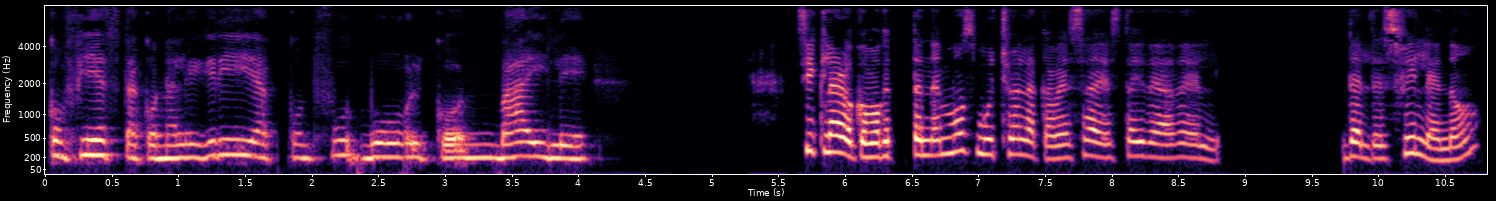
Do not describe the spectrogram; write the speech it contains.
con fiesta, con alegría, con fútbol, con baile. sí, claro, como que tenemos mucho en la cabeza esta idea del, del desfile, ¿no?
